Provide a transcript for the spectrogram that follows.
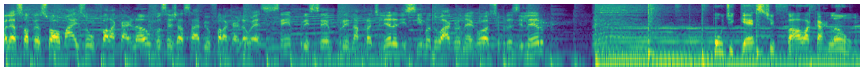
Olha só, pessoal, mais um Fala Carlão. Você já sabe, o Fala Carlão é sempre, sempre na prateleira de cima do agronegócio brasileiro. Podcast Fala Carlão.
